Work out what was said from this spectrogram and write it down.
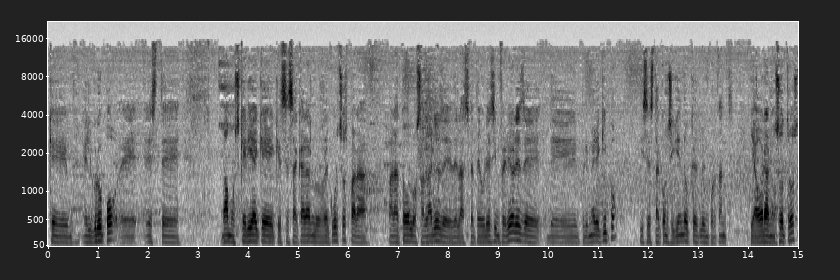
que el grupo eh, este, vamos, quería que, se sacaran los recursos para, para todos los salarios de, las categorías inferiores del de, de primer equipo y se está consiguiendo, que es lo importante. Y ahora nosotros,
